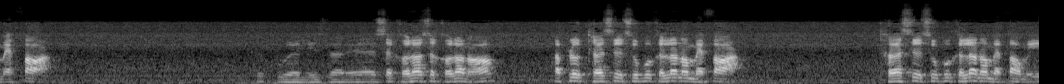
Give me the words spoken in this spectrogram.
เมตตาคือคุยลิซาเรสเคละสเคละเนาะอัพโหลดเธอสื่อสุภคละเนาะเมตตา ซูเปอร์คัลเลอร์เนาะแม่ต้องมี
